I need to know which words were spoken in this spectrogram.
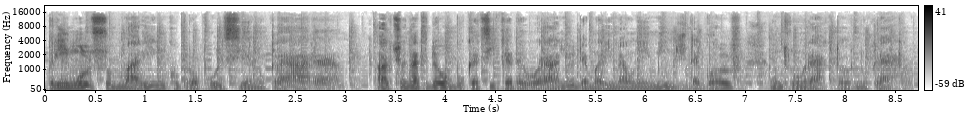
primul submarin cu propulsie nucleară. Acționat de o bucățică de uraniu de mărimea unei mingi de golf într-un reactor nuclear.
